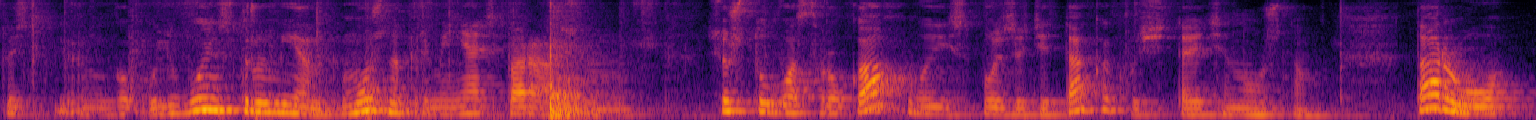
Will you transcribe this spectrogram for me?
то есть э, любой инструмент можно применять по-разному. Все, что у вас в руках, вы используете так, как вы считаете нужным. Таро.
